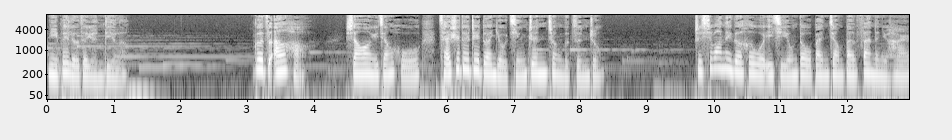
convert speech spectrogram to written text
你被留在原地了。各自安好，相忘于江湖，才是对这段友情真正的尊重。只希望那个和我一起用豆瓣酱拌饭的女孩，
